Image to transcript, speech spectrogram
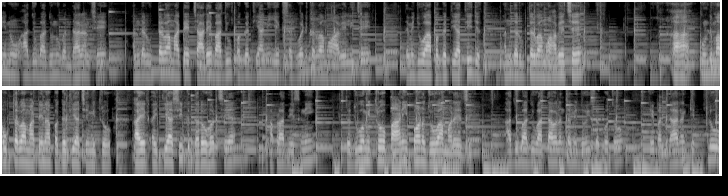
એનું આજુબાજુનું બંધારણ છે. અંદર ઉતરવા માટે ચારે બાજુ પગથિયાની એક સગવડ કરવામાં આવેલી છે. તમે જુઓ, આ પગથિયાથી જ અંદર ઉતરવામાં આવે છે. આ કુંડમાં ઉતરવા માટેના પગથિયા છે મિત્રો. આ એક ઐતિહાસિક ધરોહર છે આપણા દેશની. તો જુઓ મિત્રો, પાણી પણ જોવા મળે છે. આજુબાજુ વાતાવરણ તમે જોઈ શકો છો કે બંધારણ કેટલું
